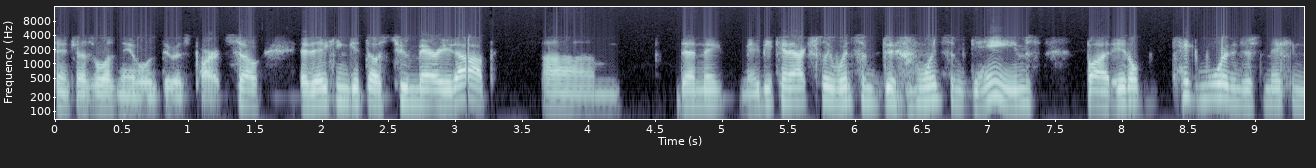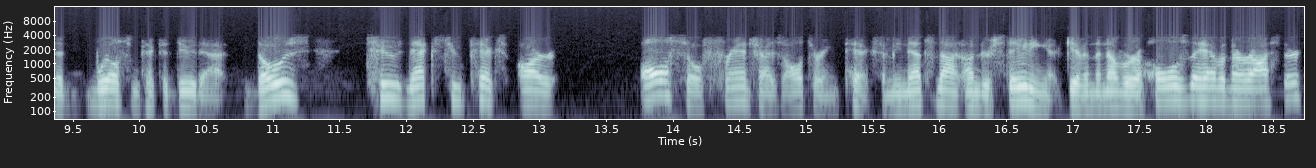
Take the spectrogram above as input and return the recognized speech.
Sanchez wasn't able to do his part. So if they can get those two married up, um, then they maybe can actually win some win some games but it'll take more than just making the Wilson pick to do that. Those two next two picks are also franchise altering picks. I mean, that's not understating it given the number of holes they have in their roster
